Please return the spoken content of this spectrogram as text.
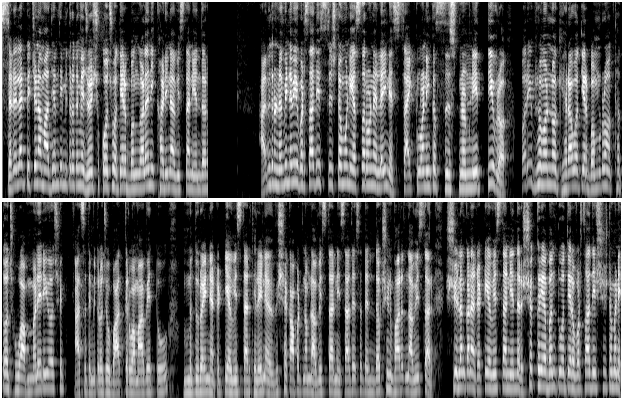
સેટેલાઇટ પિક્ચરના માધ્યમથી મિત્રો તમે જોઈ શકો છો અત્યારે બંગાળની ખાડીના વિસ્તારની અંદર. હાલ મિત્રો નવી નવી વરસાદી સિસ્ટમોની અસરોને લઈને સાયક્લોનિક સિસ્ટમની તીવ્ર પરિભ્રમણનો ઘેરાવો અત્યારે બમણો થતો જોવા મળી રહ્યો છે. આ સાથે મિત્રો જો વાત કરવામાં આવે તો મદુરાઈના તટીય વિસ્તારથી લઈને વિશાખાપટ્ટનમના વિસ્તારની સાથે સાથે દક્ષિણ ભારતના વિસ્તાર, શ્રીલંકાના તટીય વિસ્તારની અંદર સક્રિય બનતું અત્યારે વરસાદી સિસ્ટમ અને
